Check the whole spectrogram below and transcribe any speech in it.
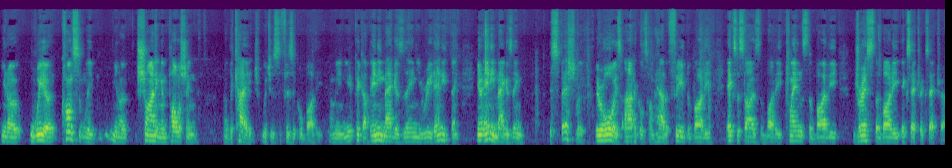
You know, we are constantly, you know, shining and polishing the cage, which is the physical body. I mean, you pick up any magazine, you read anything, you know, any magazine, especially, there are always articles on how to feed the body, exercise the body, cleanse the body, dress the body, etc., etc.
